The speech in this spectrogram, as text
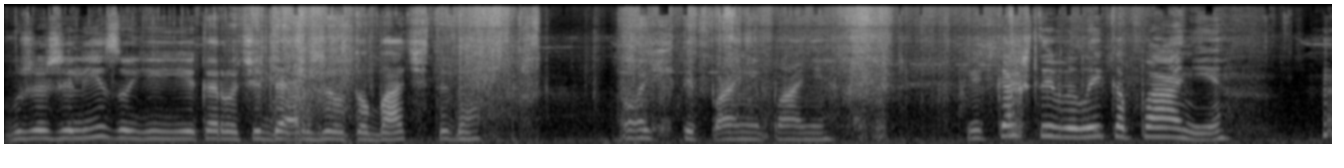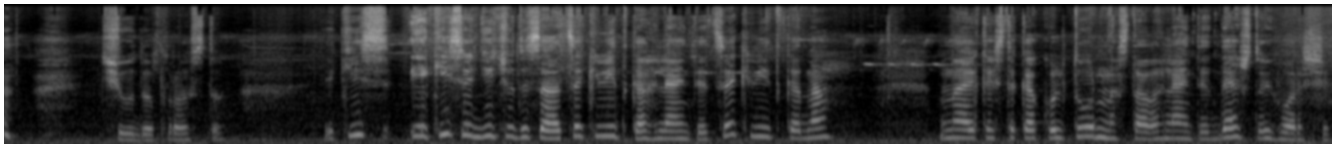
Вже желізо її, коротше, держи, ото бачите, да? Ой, ти пані, пані. Яка ж ти велика пані. Чудо просто. Якісь, якісь одні чудеса. Це квітка, гляньте, це квітка, да? Вона якась така культурна стала. Гляньте, де ж той горщик?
